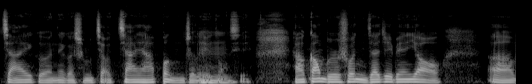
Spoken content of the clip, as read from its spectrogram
加一个那个什么叫加压泵之类的东西。然后刚不是说你在这边要。呃，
